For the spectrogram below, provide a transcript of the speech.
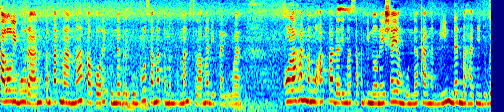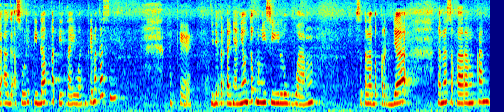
kalau liburan tempat mana favorit Bunda berkumpul sama teman-teman selama di Taiwan? Olahan menu apa dari masakan Indonesia yang Bunda kangenin dan bahannya juga agak sulit didapat di Taiwan? Terima kasih. Oke, jadi pertanyaannya untuk mengisi luang setelah bekerja karena sekarang kan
